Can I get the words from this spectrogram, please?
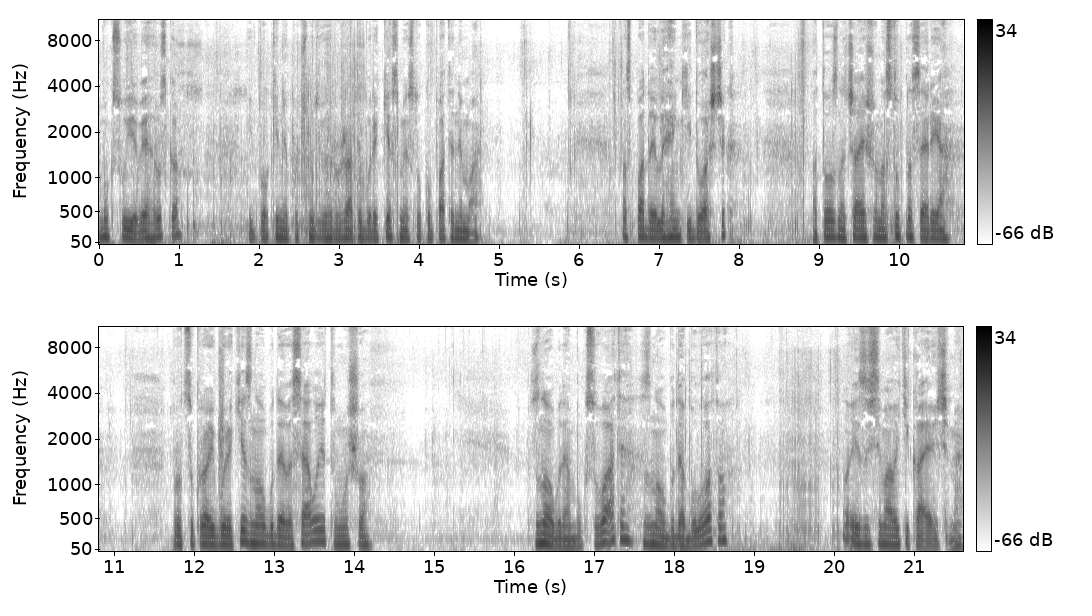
буксує вигрузка. І поки не почнуть вигружати буряки, смислу купати нема. У нас падає легенький дощик, а то означає, що наступна серія про цукрові буряки знову буде веселою, тому що знову будемо буксувати, знову буде болото. Ну і з усіма витікаючими.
